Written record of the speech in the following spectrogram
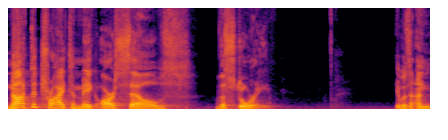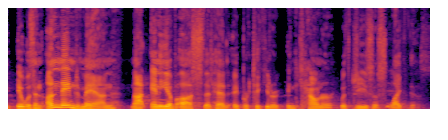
not to try to make ourselves the story. It was, un, it was an unnamed man, not any of us, that had a particular encounter with Jesus like this.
